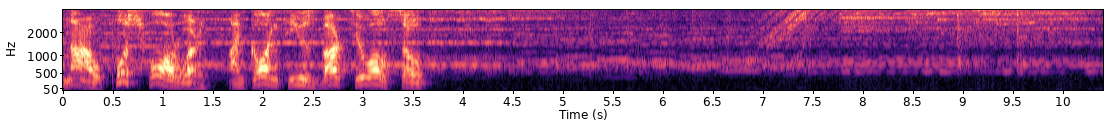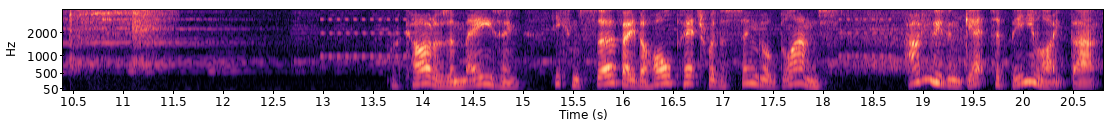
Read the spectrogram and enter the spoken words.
Now, push forward. I'm going to use Virtuoso Riccardo's amazing. He can survey the whole pitch with a single glance. How do you even get to be like that?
